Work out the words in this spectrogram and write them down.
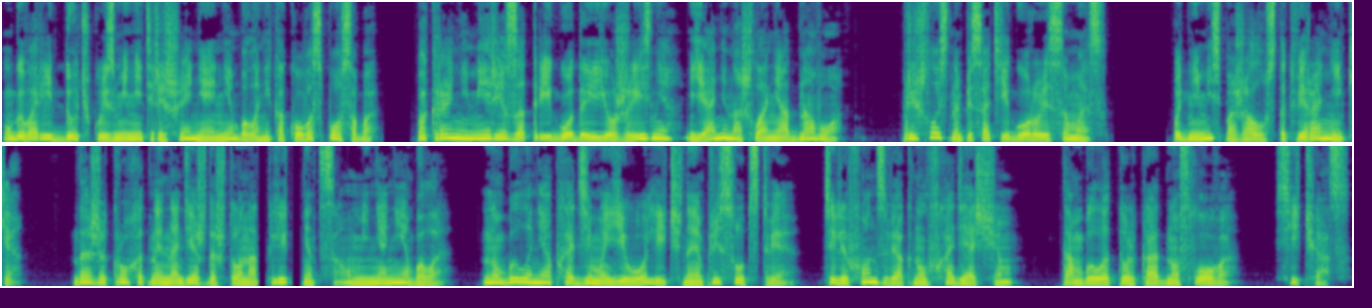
Уговорить дочку изменить решение не было никакого способа. По крайней мере, за три года ее жизни я не нашла ни одного. Пришлось написать Егору СМС. «Поднимись, пожалуйста, к Веронике». Даже крохотной надежды, что он откликнется, у меня не было но было необходимо его личное присутствие. Телефон звякнул входящим. Там было только одно слово «сейчас».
